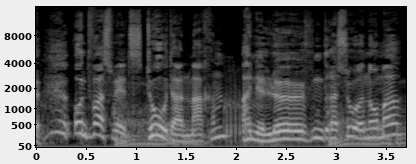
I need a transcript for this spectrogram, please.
Und was willst du dann machen? Eine Löwendressurnummer?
